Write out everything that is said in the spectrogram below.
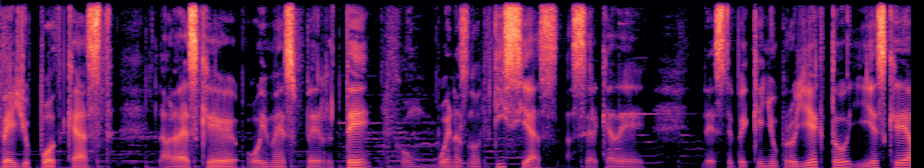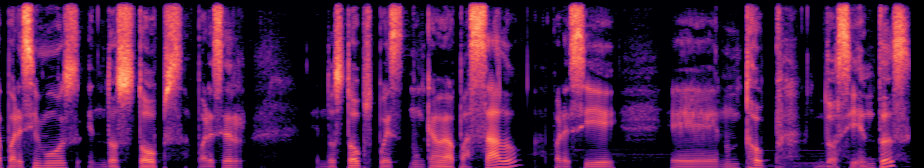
bello podcast la verdad es que hoy me desperté con buenas noticias acerca de, este pequeño proyecto y es que aparecimos en dos tops. Aparecer en dos tops pues nunca me ha pasado. Aparecí eh, en un top 200,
